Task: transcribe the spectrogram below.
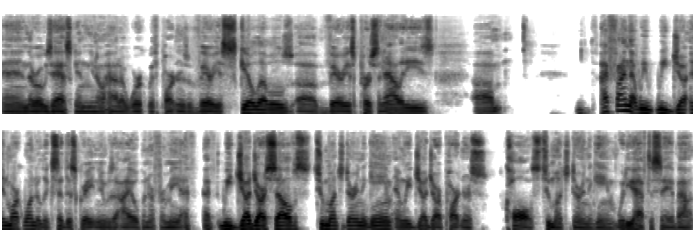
And they're always asking, you know, how to work with partners of various skill levels, uh, various personalities. Um, I find that we we ju- and Mark Wunderlich said this great, and it was an eye opener for me. I, I, we judge ourselves too much during the game, and we judge our partners' calls too much during the game. What do you have to say about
